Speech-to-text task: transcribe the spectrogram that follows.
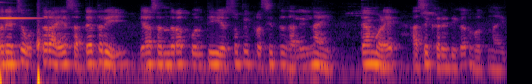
तर याचे उत्तर आहे सध्या तरी या संदर्भात कोणतीही एस ओ पी प्रसिद्ध झालेली नाही त्यामुळे असे खरेदी खत होत नाहीत.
